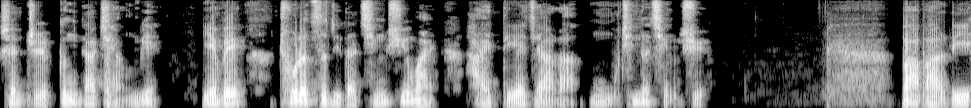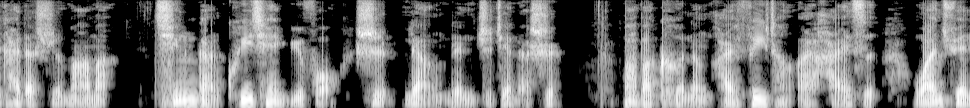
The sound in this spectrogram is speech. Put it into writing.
甚至更加强烈。因为除了自己的情绪外，还叠加了母亲的情绪。爸爸离开的是妈妈，情感亏欠与否是两人之间的事。爸爸可能还非常爱孩子，完全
